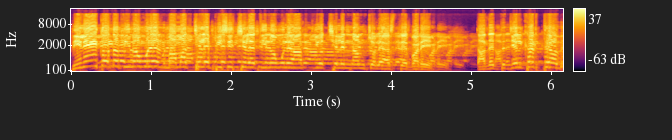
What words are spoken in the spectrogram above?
দিলেই তো তৃণমূলের মামার ছেলে, পিসির ছেলে, তৃণমূলের আত্মীয় ছেলের নাম চলে আসতে পারে। তাদের তো জেল খাটতে হবে।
